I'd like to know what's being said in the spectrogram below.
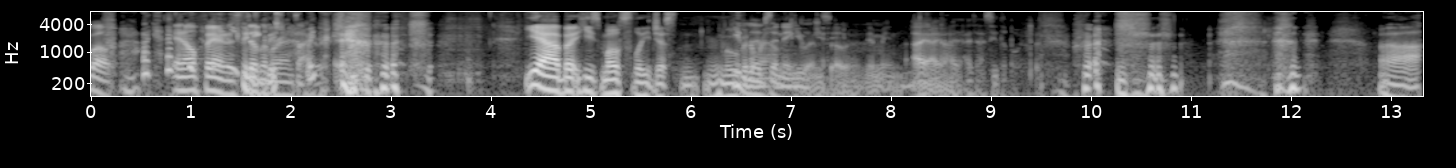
Well, in all fairness, Dylan English. Moran's Irish. Yeah, but he's mostly just moving around. he lives around in the England, UK. so I mean, I, I, I, I see the point. Uh,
